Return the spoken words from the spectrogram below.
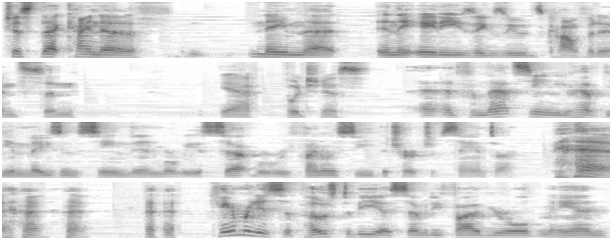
Just that kind of name that in the 80s exudes confidence and yeah, butchness. and, and from that scene, you have the amazing scene then where we set where we finally see the Church of Santa. Cameron is supposed to be a 75 year old man,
